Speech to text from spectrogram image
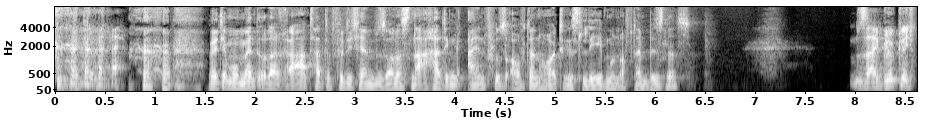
welcher, welcher Moment oder Rat hatte für dich einen besonders nachhaltigen Einfluss auf dein heutiges Leben und auf dein Business? sei glücklich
